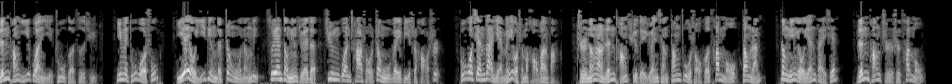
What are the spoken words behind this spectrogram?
任堂一贯以诸葛自诩，因为读过书，也有一定的政务能力。虽然邓明觉得军官插手政务未必是好事，不过现在也没有什么好办法，只能让任堂去给袁相当助手和参谋。当然，邓明有言在先，任堂只是参谋，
